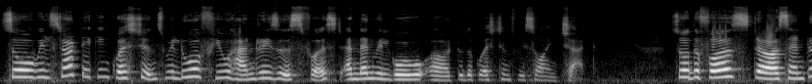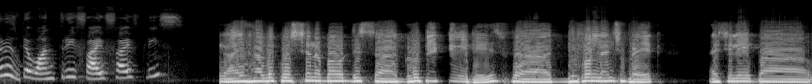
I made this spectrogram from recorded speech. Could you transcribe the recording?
So, we will start taking questions, we will do a few hand raises first and then we will go uh, to the questions we saw in chat. So, the first uh, center is 1355 please. I have a question about this uh, group activities uh, before lunch break. Actually, uh,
